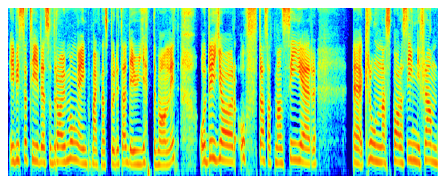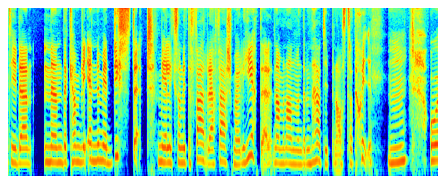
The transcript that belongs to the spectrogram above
I vissa tider så drar ju många in på marknadsbudgetar. Det är ju jättevanligt. Och det gör oftast att man ser eh, kronorna sparas in i framtiden men det kan bli ännu mer dystert med liksom lite färre affärsmöjligheter när man använder den här typen av strategi. Mm. Och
